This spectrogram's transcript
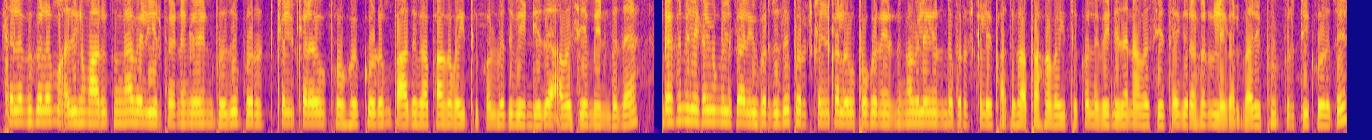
செலவுகளும் அதிகமாக இருக்குங்க. வெளியூர் பயணங்களின் போது பொருட்கள் களவு போகக்கூடும். பாதுகாப்பாக வைத்துக்கொள்வது வேண்டியது அவசியம் என்பதை. கிரகநிலைகள் உங்களுக்கு அழிவுபடுத்துது பொருட்கள் களவு போக நேரங்க விலையுறந்த பொருட்களை பாதுகாப்பாக வைத்துக் கொள்ள வேண்டியதன் அவசியத்தை கிரகநிலைகள் வற்புறுத்தி கூறுது.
